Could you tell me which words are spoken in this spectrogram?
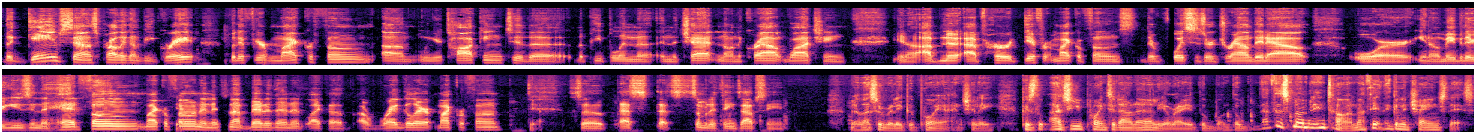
the game sounds probably gonna be great, but if your microphone um, when you're talking to the the people in the in the chat and on the crowd watching, you know I've no, I've heard different microphones their voices are drowned out, or you know maybe they're using the headphone microphone and it's not better than it like a, a regular microphone. Yeah. So that's that's some of the things I've seen. No, that's a really good point, actually, because as you pointed out earlier, Ray, the, the, at this moment in time, I think they're going to change this.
